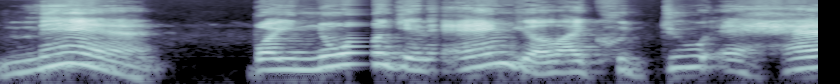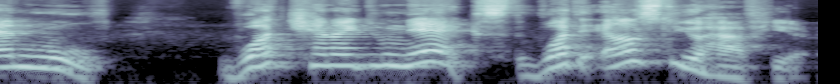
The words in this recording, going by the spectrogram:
"Man, by knowing an angle, I could do a hand move. What can I do next? What else do you have here?"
